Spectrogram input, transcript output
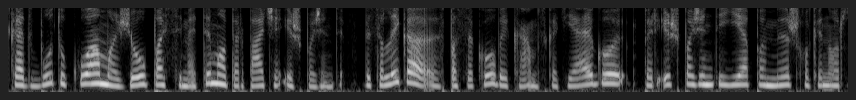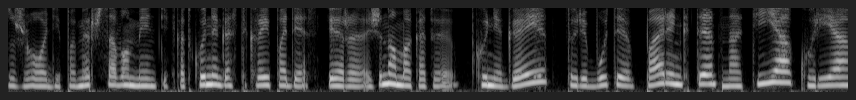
kad būtų kuo mažiau pasimetimo per pačią išpažinti. Visą laiką pasakau vaikams, kad jeigu per išpažinti jie pamirš kokį nors žodį, pamirš savo mintį, kad kunigas tikrai padės. Ir žinoma, kad kunigai turi būti parinkti, na, tie, kurie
